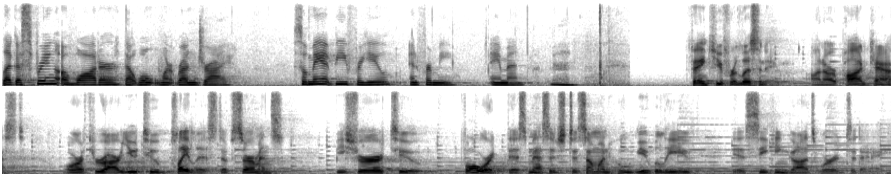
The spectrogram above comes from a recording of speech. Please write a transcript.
like a spring of water that won't run dry. So may it be for you and for me. Amen. Amen. Thank you for listening on our podcast or through our YouTube playlist of sermons. Be sure to forward this message to someone who you believe is seeking God's Word today.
